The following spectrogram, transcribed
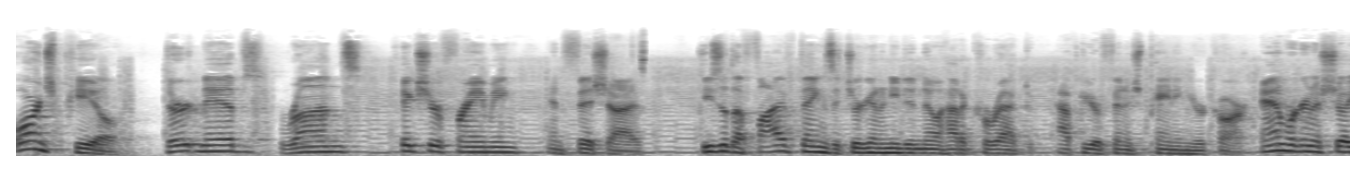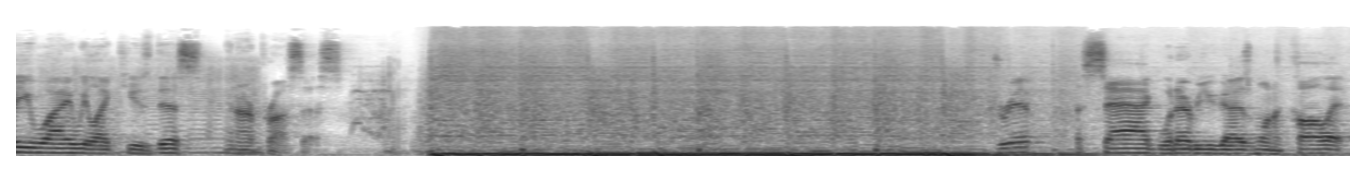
Orange peel, dirt nibs, runs, picture framing, and fish eyes. These are the five things that you're gonna need to know how to correct after you're finished painting your car. And we're gonna show you why we like to use this in our process. Drip, a sag, whatever you guys wanna call it,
